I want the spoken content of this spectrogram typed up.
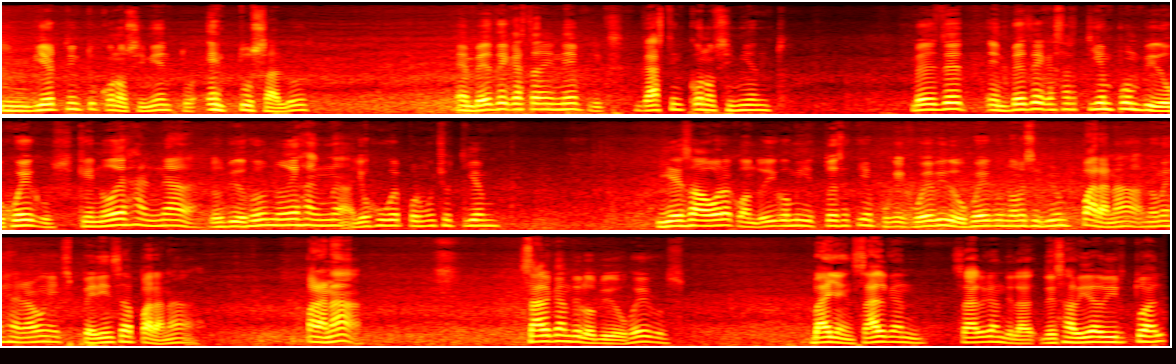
Invierte en tu conocimiento, en tu salud. En vez de gastar en Netflix, gasta en conocimiento. En vez, de, gastar tiempo en videojuegos, que no dejan nada. Los videojuegos no dejan nada. Yo jugué por mucho tiempo. Y es ahora cuando digo, mire, todo ese tiempo que jugué videojuegos no me sirvieron para nada. No me generaron experiencia para nada. Para nada. Salgan de los videojuegos. Vayan, salgan, salgan de esa vida virtual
